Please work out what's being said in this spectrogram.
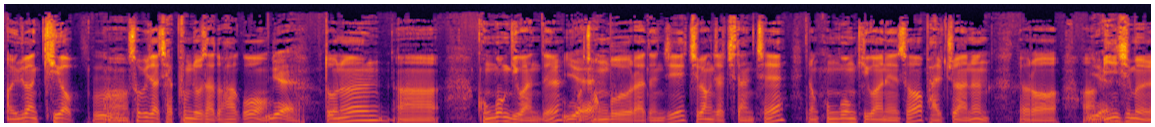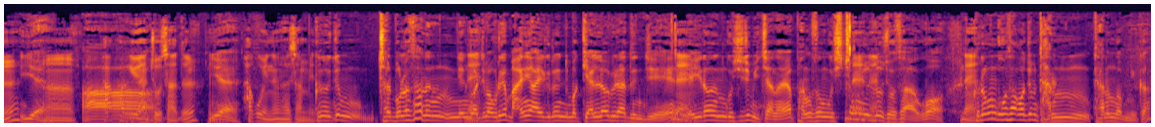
어, 일반 기업, 어, 소비자 제품 조사도 하고 음. 예. 또는 어, 공공기관들, 예. 뭐 정부라든지 지방자치단체 이런 공공기관에서 발주하는 여러 어, 예. 민심을 예. 어, 아. 파악하기 위한 조사들 예. 하고 있는 회사입니다. 그 좀 잘 몰라서 하는 네. 거지만 우리가 많이 알기로는 뭐 갤럽이라든지 네. 예, 이런 곳이 좀 있잖아요. 방송국 시청률도 네네. 조사하고 네. 그런 곳하고 좀 다른 다른 겁니까?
